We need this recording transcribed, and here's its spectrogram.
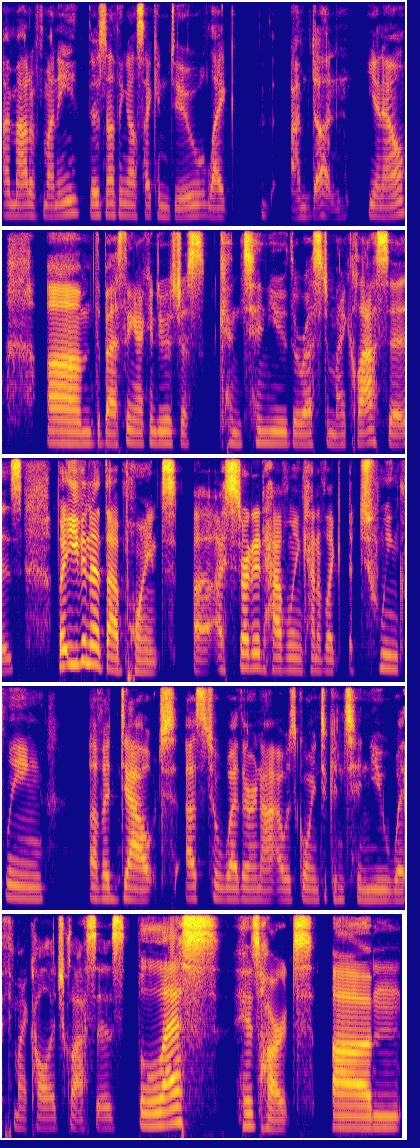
I'm out of money. There's nothing else I can do. Like, I'm done, you know? Um, the best thing I can do is just continue the rest of my classes. But even at that point, uh, I started having kind of like a twinkling of a doubt as to whether or not I was going to continue with my college classes. Bless his heart. Um,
